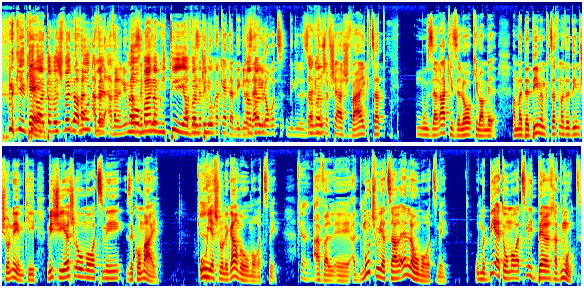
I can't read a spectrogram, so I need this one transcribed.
נגיד, כן. כאילו, אתה משווה לא, אבל- דמות אבל- ל- אבל אני אומר, זה לאומן בדיוק- אמיתי, אבל, אבל זה כאילו... בדיוק הקטע, בגלל זה אבל- אני לא רוצה, בגלל זה אבל- אני חושב שההשוואה היא קצת מוזרה, כי זה לא, כאילו, המ- המדדים הם קצת מדדים שונים, כי מי שיש לו הומור עצמי זה קומאי. כן. הוא יש לו לגמרי הומור עצמי. כן, אבל uh, הדמות שהוא יצר אין לה הומור עצמי. הוא מביע את ההומור העצמי דרך הדמות.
